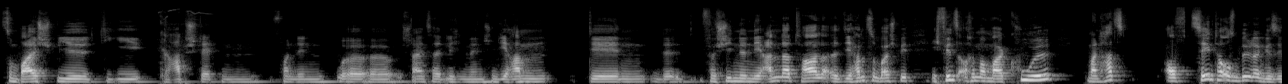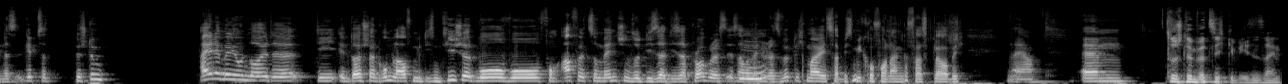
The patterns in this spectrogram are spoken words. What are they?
zum Beispiel die Grabstätten von den äh, äh, steinzeitlichen Menschen. Die haben den die verschiedene Neandertaler, also die haben zum Beispiel, ich find's auch immer mal cool, man hat's auf 10.000 Bildern gesehen, das gibt's bestimmt eine Million Leute, die in Deutschland rumlaufen mit diesem T-Shirt, wo, wo vom Affe zum Menschen so dieser, dieser Progress ist. Aber Mhm. wenn du das wirklich mal, jetzt habe ich das Mikrofon angefasst, glaube ich. Naja. Ähm, So schlimm wird's nicht gewesen sein.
